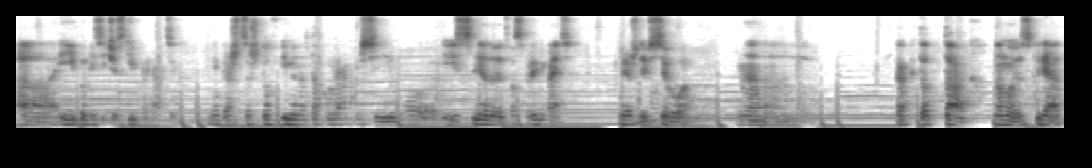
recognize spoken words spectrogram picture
а, и политический практик. Мне кажется, что именно в таком ракурсе его и следует воспринимать прежде всего. Как-то так, на мой взгляд.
